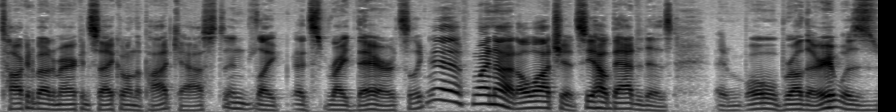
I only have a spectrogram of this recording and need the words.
talking about American Psycho on the podcast, and like it's right there. It's like, eh, why not? I'll watch it, see how bad it is. And oh, brother, it was,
